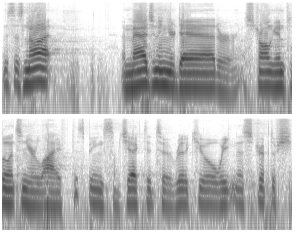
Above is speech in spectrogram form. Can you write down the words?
This is not imagining your dad or a strong influence in your life that's being subjected to ridicule, weakness, stripped of sh-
